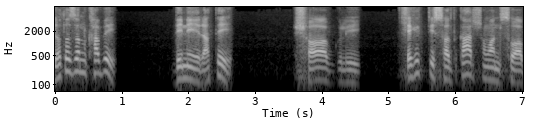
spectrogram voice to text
যতজন খাবে, দিনে, রাতে সবগুলি এক একটি সৎকার সমান সব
